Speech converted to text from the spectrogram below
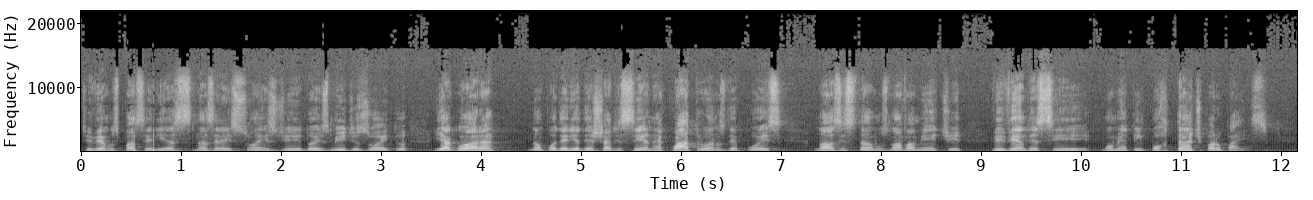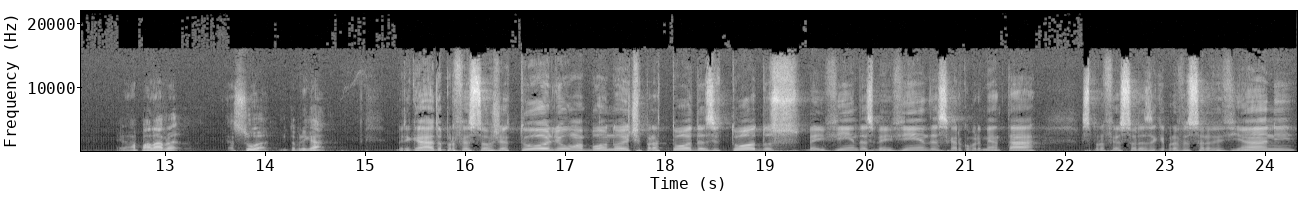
tivemos parcerias nas eleições de 2018 e agora não poderia deixar de ser, né? Quatro anos depois, nós estamos novamente vivendo esse momento importante para o país. A palavra é sua. Muito obrigado. Obrigado, professor Getúlio. Uma boa noite para todas e todos. Bem-vindas, bem-vindas. Quero cumprimentar as professoras aqui, professora Viviane,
